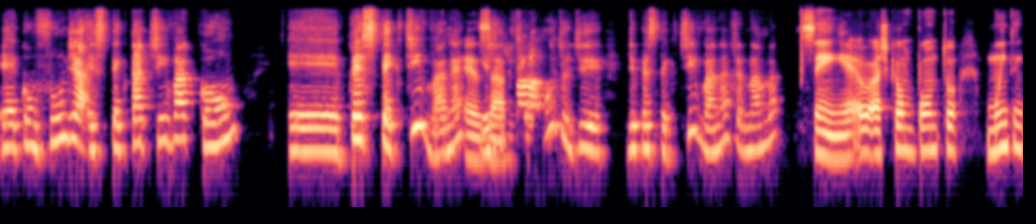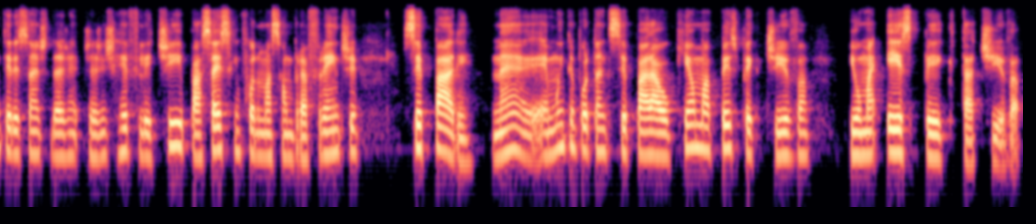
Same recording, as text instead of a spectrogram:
é, confunde a expectativa com é, perspectiva, né? Exato. E a gente fala muito de, de perspectiva, né, Fernanda? Sim, eu acho que é um ponto muito interessante da gente, de a gente refletir, passar essa informação para frente. Separe, né? É muito importante separar o que é uma perspectiva e uma expectativa.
